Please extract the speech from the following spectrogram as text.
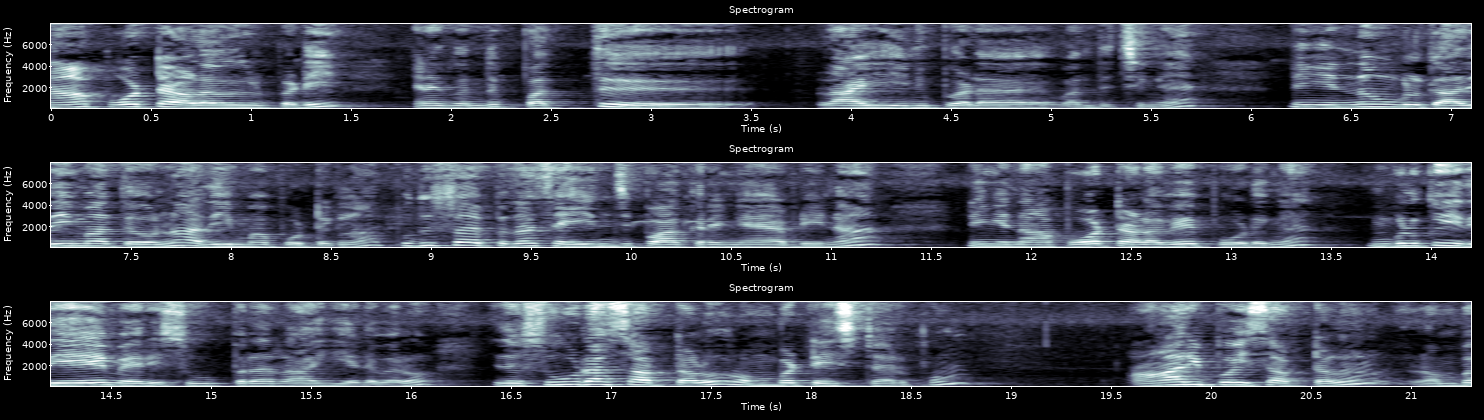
நான் போட்ட அளவுகள் படி எனக்கு வந்து பத்து ராகி இனிப்பு வந்துச்சுங்க. நீங்கள் இன்னும் உங்களுக்கு அதிகமாக தேவைன்னா அதிகமாக போட்டுக்கலாம். புதுசாக இப்போ தான் செஞ்சு பார்க்குறீங்க அப்படின்னா நீங்கள் நான் போட்ட அளவே போடுங்க. உங்களுக்கும் இதேமாரி சூப்பராக ராகி அடை வரும். இதை சூடாக சாப்பிட்டாலும் ரொம்ப டேஸ்ட்டாக இருக்கும். ஆறி போய் சாப்பிட்டாலும் ரொம்ப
